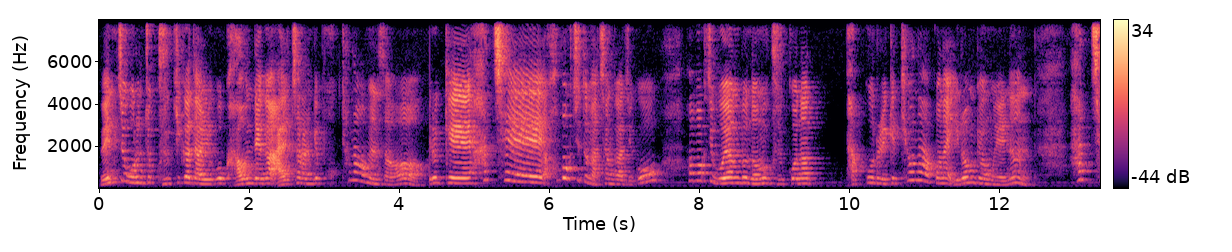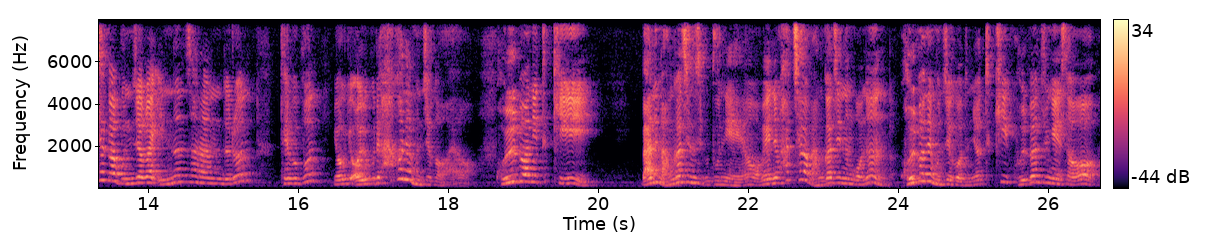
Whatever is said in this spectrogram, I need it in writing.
왼쪽 오른쪽 굵기가 달리고 가운데가 알처럼 게폭 튀어나오면서 이렇게 하체 허벅지도 마찬가지고 허벅지 모양도 너무 굵거나 밖으로 이렇게 튀어나왔거나 이런 경우에는 하체가 문제가 있는 사람들은 대부분 여기 얼굴에 하관에 문제가 와요. 골반이 특히 많이 망가지는 분이에요. 왜냐면 하체가 망가지는 거는 골반의 문제거든요. 특히 골반 중에서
